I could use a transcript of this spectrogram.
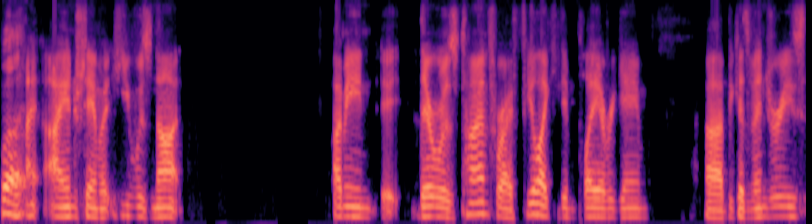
but I, I understand, but he was not. I mean, it, there was times where I feel like he didn't play every game, uh, because of injuries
